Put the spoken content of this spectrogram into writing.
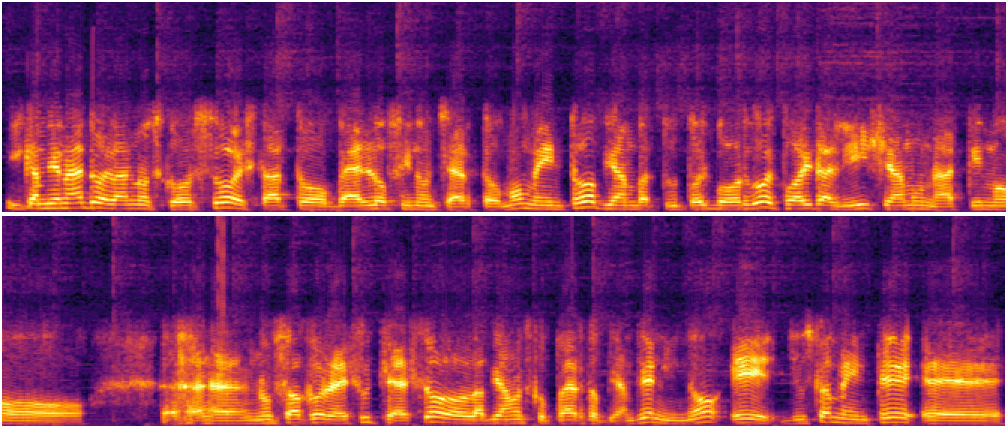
Il campionato dell'anno scorso è stato bello fino a un certo momento, abbiamo battuto il Borgo e poi da lì siamo un attimo, eh, non so cosa è successo, l'abbiamo scoperto pian pianino e giustamente eh,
